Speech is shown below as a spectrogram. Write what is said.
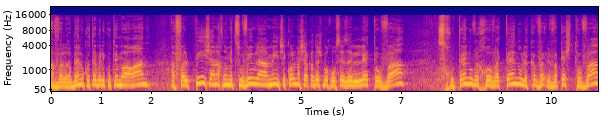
אבל רבנו כותב בליקוטי מוהר"ן, אף על פי שאנחנו מצווים להאמין שכל מה שהקדוש ברוך הוא עושה זה לטובה, זכותנו וחובתנו לבקש טובה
